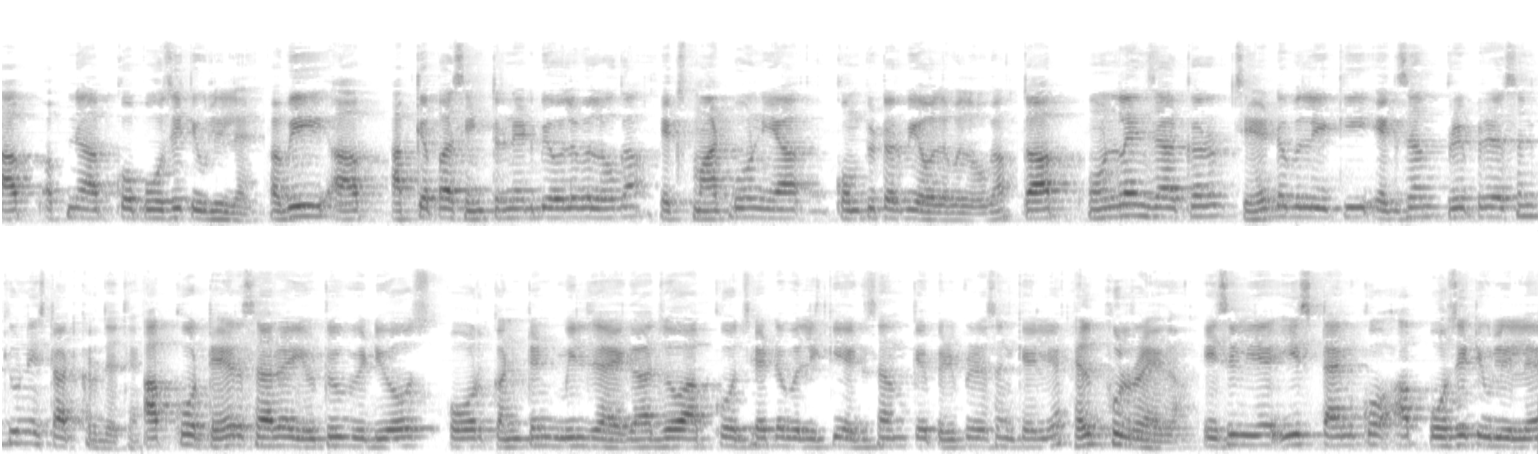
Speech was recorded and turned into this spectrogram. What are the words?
आप अपने आप को पॉजिटिवली लें। अभी आप, आपके पास इंटरनेट भी अवेलेबल होगा, एक स्मार्टफ़ोन या कंप्यूटर भी अवेलेबल होगा तो आप ऑनलाइन जाकर जे डब्ल्यू की एग्ज़ाम प्रिपरेशन क्यों नहीं स्टार्ट कर देते? आपको ढेर सारे यूट्यूब वीडियोस और कंटेंट मिल जाएगा जो आपको जे डब्ल्यू की एग्ज़ाम के प्रिपरेशन के लिए हेल्पफुल रहेगा। इसीलिए इस टाइम को आप पॉजिटिवली ले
